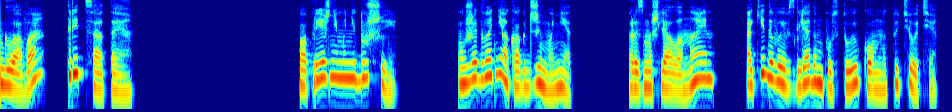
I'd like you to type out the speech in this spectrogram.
Глава 30. По-прежнему ни души. Уже два дня, как Джима нет, размышляла Найн, окидывая взглядом пустую комнату тети.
